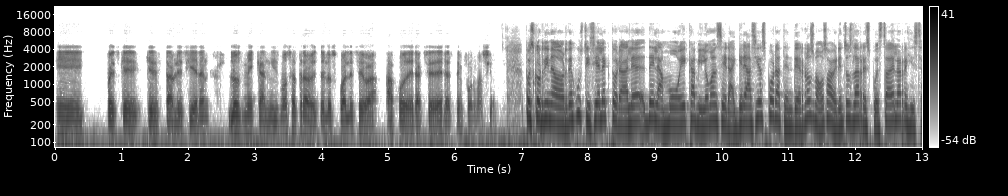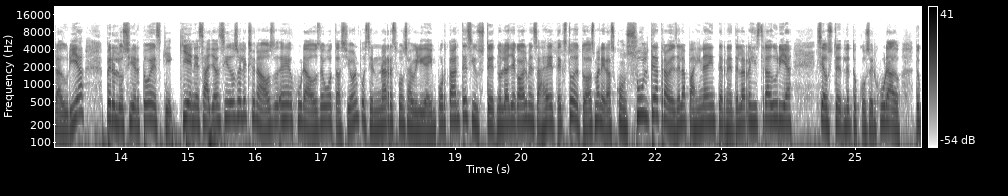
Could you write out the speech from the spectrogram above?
eh, pues que, establecieran los mecanismos a través de los cuales se va a poder acceder a esta información. Pues coordinador de justicia electoral eh, de la MOE, Camilo Mancera, gracias por atendernos. Vamos a ver entonces la respuesta de la registraduría, pero lo cierto es que quienes hayan sido seleccionados eh, jurados de votación, pues tienen una responsabilidad importante. Si usted no le ha llegado el mensaje de texto, de todas maneras consulte a través de la página de internet de la registraduría si a usted le tocó ser jurado. Doctor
